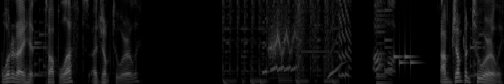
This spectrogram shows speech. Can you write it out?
What did I hit? Top left. I jumped too early. I'm jumping too early.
